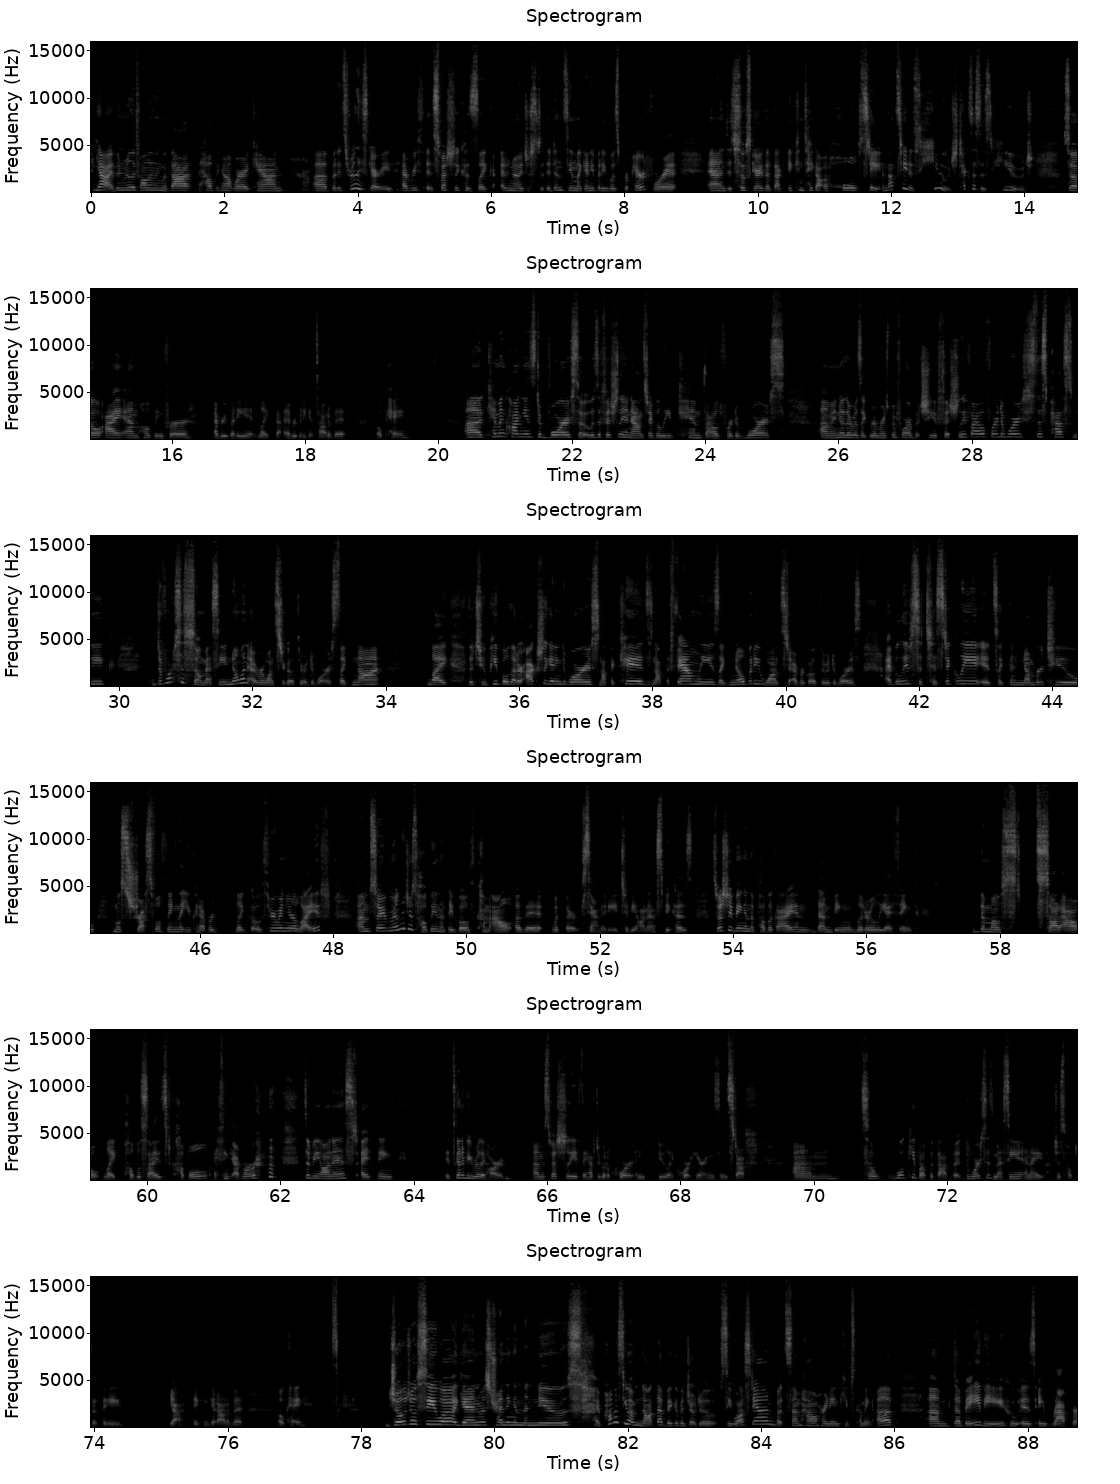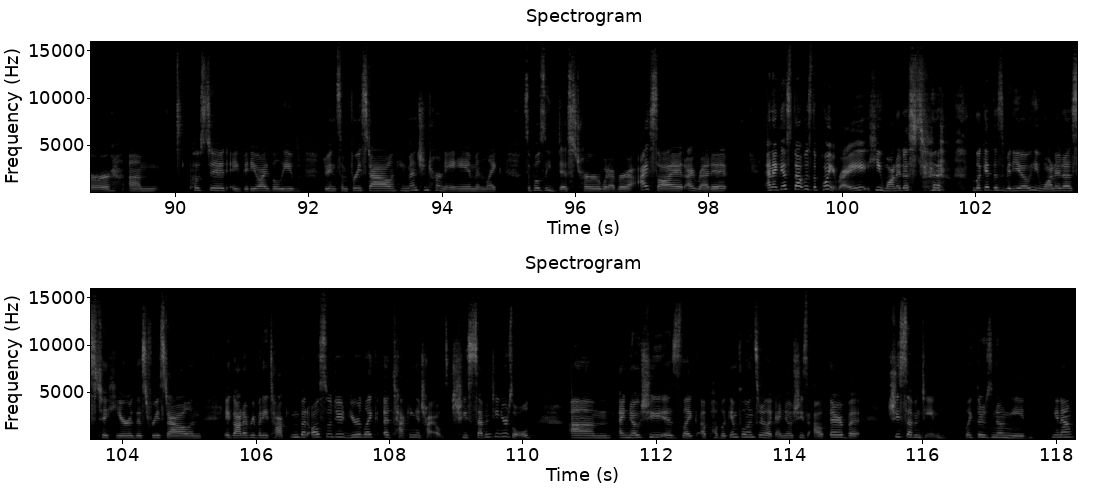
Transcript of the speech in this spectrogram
yeah, I've been really following with that, helping out where I can. Uh, but it's really scary. Every especially because like I don't know, it just it didn't seem like anybody was prepared for it, and it's so scary that that it can take out a whole state, and that state is huge. Texas is huge, so I am hoping for everybody like that everybody gets out of it okay. Uh, Kim and Kanye's divorce. So it was officially announced. I believe Kim filed for divorce. Um, I know there was like rumors before, but she officially filed for divorce this past week. Divorce is so messy. No one ever wants to go through a divorce. Like not like the two people that are actually getting divorced, not the kids, not the families. Like nobody wants to ever go through a divorce. I believe statistically, it's like the number two most stressful thing that you could ever like go through in your life. Um, so I'm really just hoping that they both come out of it with their sanity, to be honest, because especially being in the public eye and them being literally, I think, the most sought out, like publicized couple I think ever. to be honest, I think it's going to be really hard, um, especially if they have to go to court and do like court hearings and stuff. Um, so we'll keep up with that, but divorce is messy, and I just hope that they, yeah, they can get out of it okay. Jojo Siwa again was trending in the news. I promise you, I'm not that big of a Jojo Siwa stan, but somehow her name keeps coming up. Um, DaBaby, who is a rapper, um, posted a video, I believe, doing some freestyle, and he mentioned her name and like supposedly dissed her, whatever. I saw it, I read it. And I guess that was the point, right? He wanted us to look at this video. He wanted us to hear this freestyle and it got everybody talking. But also, dude, you're like attacking a child. She's 17 years old. Um, I know she is like a public influencer. Like, I know she's out there, but she's 17. Like, there's no need, you know?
